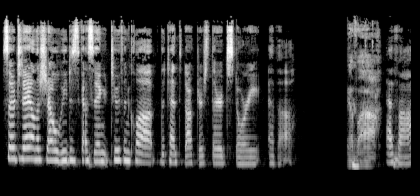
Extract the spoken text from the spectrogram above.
So today on the show we'll be discussing Tooth and Claw, the tenth Doctor's third story ever. Eva. Ever.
